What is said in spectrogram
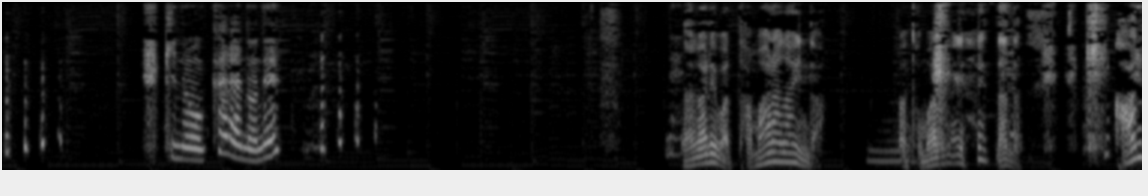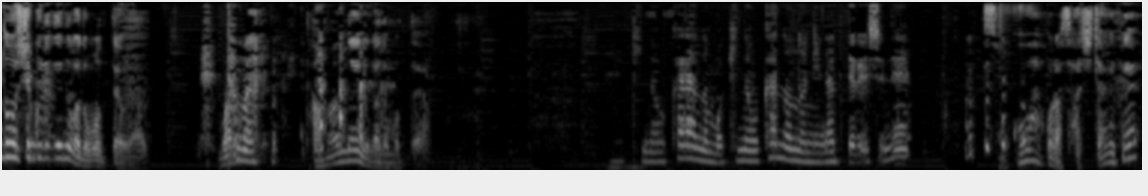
昨日からのね、流れはたまらないんだ。うんあ、止まらないね。なんだ。感動してくれてんのかと思ったよ、俺。たまらたまんないのかと思ったよ。昨日からのも昨日かののになってるしね。そこはほら、さしてあげて。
